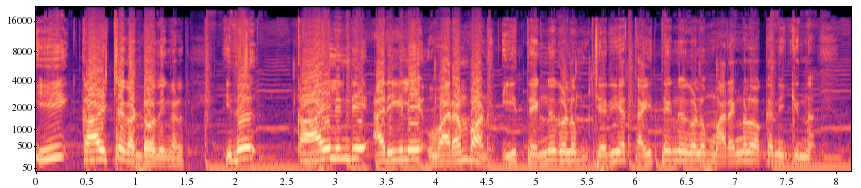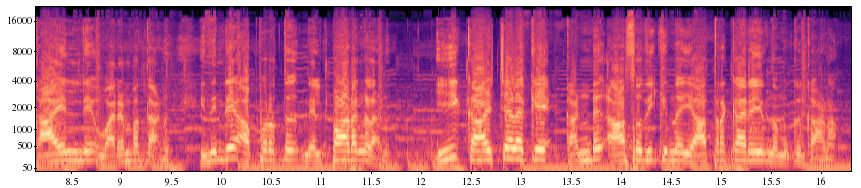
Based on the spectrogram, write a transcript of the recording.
ഈ കാഴ്ച കണ്ടോ നിങ്ങൾ? ഇത് കായലിന്റെ അരികിലെ വരമ്പാണ്. ഈ തെങ്ങുകളും ചെറിയ തൈത്തെങ്ങുകളും മരങ്ങളും ഒക്കെ നിൽക്കുന്ന കായലിന്റെ വരമ്പത്താണ്. ഇതിന്റെ അപ്പുറത്ത് നെൽപ്പാടങ്ങളാണ്. ഈ കാഴ്ചകളൊക്കെ കണ്ട് ആസ്വദിക്കുന്ന യാത്രക്കാരെയും നമുക്ക് കാണാം.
